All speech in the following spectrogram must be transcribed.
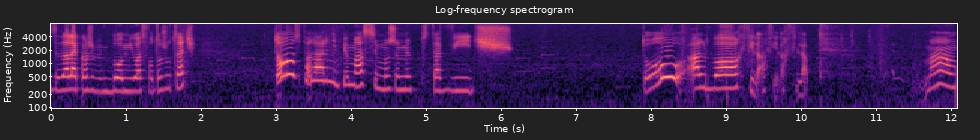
za daleko, żeby było mi łatwo to rzucać. To spalarni biomasy możemy postawić tu albo chwila, chwila, chwila. Mam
